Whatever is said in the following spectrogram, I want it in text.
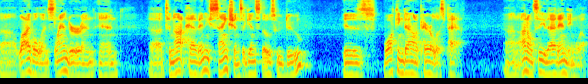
uh, libel and slander and and uh, to not have any sanctions against those who do is walking down a perilous path. Uh, I don't see that ending well.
